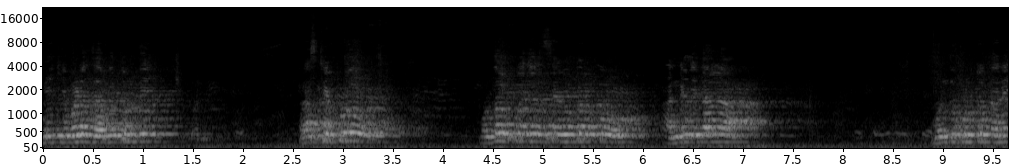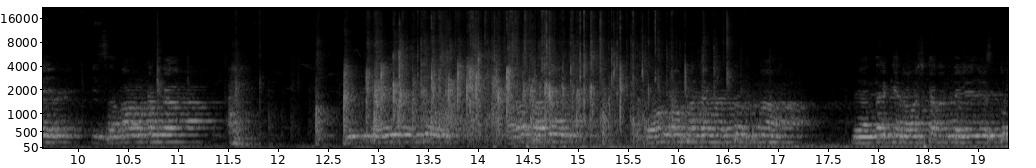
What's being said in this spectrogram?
మీకు ఇవ్వడం జరుగుతుంది. ట్రస్ట్ ఎప్పుడు మొదలు ప్రజల సేవ కొరకు అన్ని విధాల ముందుకుంటుందని ఈ సభాముఖంగా తెలియజేస్తూ మరోసారి మోహన్ ప్రజల తరఫున మీ అందరికీ నమస్కారం తెలియజేస్తూ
